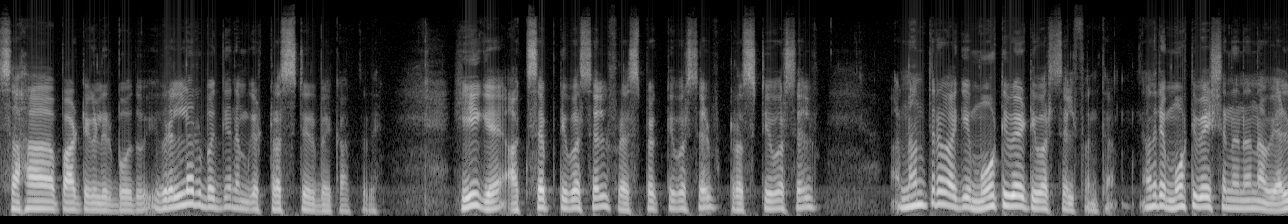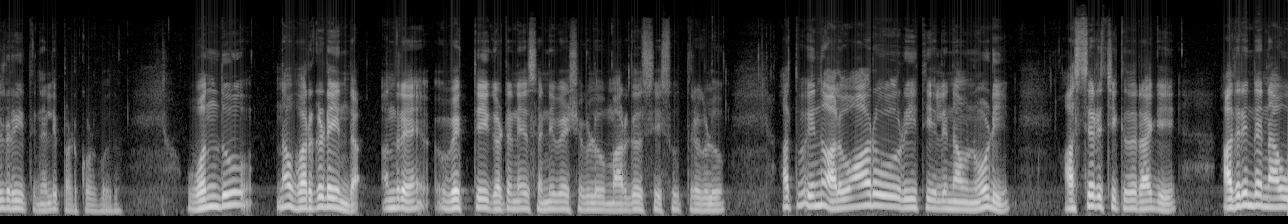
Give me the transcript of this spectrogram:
ಸಹಪಾಠಿಗಳಿರ್ಬೋದು, ಇವರೆಲ್ಲರ ಬಗ್ಗೆ ನಮಗೆ ಟ್ರಸ್ಟ್ ಇರಬೇಕಾಗ್ತದೆ. ಹೀಗೆ accept yourself respect yourself trust yourself ನಂತರವಾಗಿ ಮೋಟಿವೇಟ್ ಯುವರ್ ಸೆಲ್ಫ್ ಅಂತ. ಅಂದರೆ ಮೋಟಿವೇಶನನ್ನು ನಾವು ಎರಡು ರೀತಿಯಲ್ಲಿ ಪಡ್ಕೊಳ್ಬೋದು. ಒಂದು, ನಾವು ಹೊರಗಡೆಯಿಂದ, ಅಂದರೆ ವ್ಯಕ್ತಿ, ಘಟನೆ, ಸನ್ನಿವೇಶಗಳು, ಮಾರ್ಗದರ್ಶಿ ಸೂತ್ರಗಳು, ಅಥವಾ ಇನ್ನೂ ಹಲವಾರು ರೀತಿಯಲ್ಲಿ ನಾವು ನೋಡಿ ಆಶ್ಚರ್ಯಚಕಿತರಾಗಿ ಅದರಿಂದ ನಾವು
